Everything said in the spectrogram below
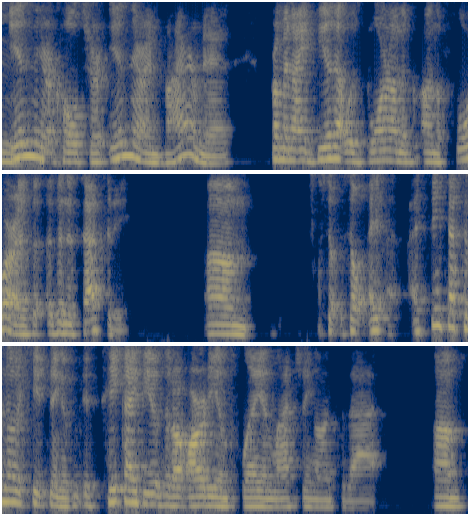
mm. in their culture, in their environment, from an idea that was born on the on the floor as a, as a necessity. Um, so so I, I think that's another key thing is, is take ideas that are already in play and latching onto that. Um,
